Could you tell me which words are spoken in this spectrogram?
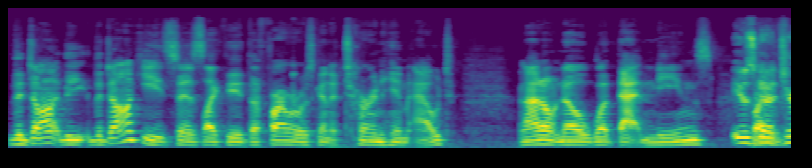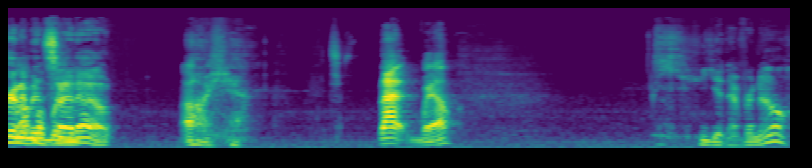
the don- the, the donkey says like the, the farmer was going to turn him out, and I don't know what that means. It was going to turn him inside out. Oh yeah, that well, You never know.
